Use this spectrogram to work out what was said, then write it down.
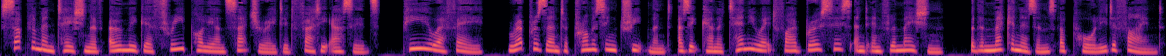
Supplementation of omega 3 polyunsaturated fatty acids, PUFA, represent a promising treatment as it can attenuate fibrosis and inflammation, but the mechanisms are poorly defined.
